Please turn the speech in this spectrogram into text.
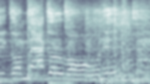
big macaroni.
